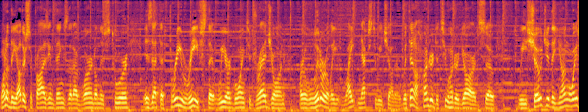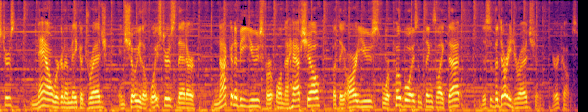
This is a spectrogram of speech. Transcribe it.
One of the other surprising things that I've learned on this tour is that the three reefs that we are going to dredge on are literally right next to each other, within 100 to 200 yards. So we showed you the young oysters. Now we're going to make a dredge and show you the oysters that are not going to be used for on the half shell, but they are used for po' boys and things like that. This is the dirty dredge, and here it comes.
